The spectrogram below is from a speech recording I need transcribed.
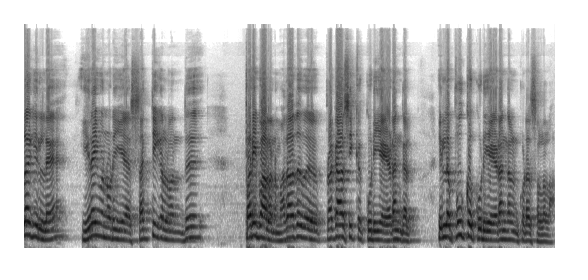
உலகில் இறைவனுடைய சக்திகள் வந்து பரிபாலனம் அதாவது பிரகாசிக்கக்கூடிய இடங்கள் இல்லை பூக்கக்கூடிய இடங்கள்னு கூட சொல்லலாம்.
